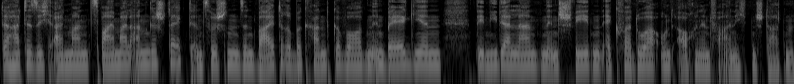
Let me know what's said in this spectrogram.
Da hatte sich ein Mann zweimal angesteckt. Inzwischen sind weitere bekannt geworden in Belgien, den Niederlanden, in Schweden, Ecuador und auch in den Vereinigten Staaten.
